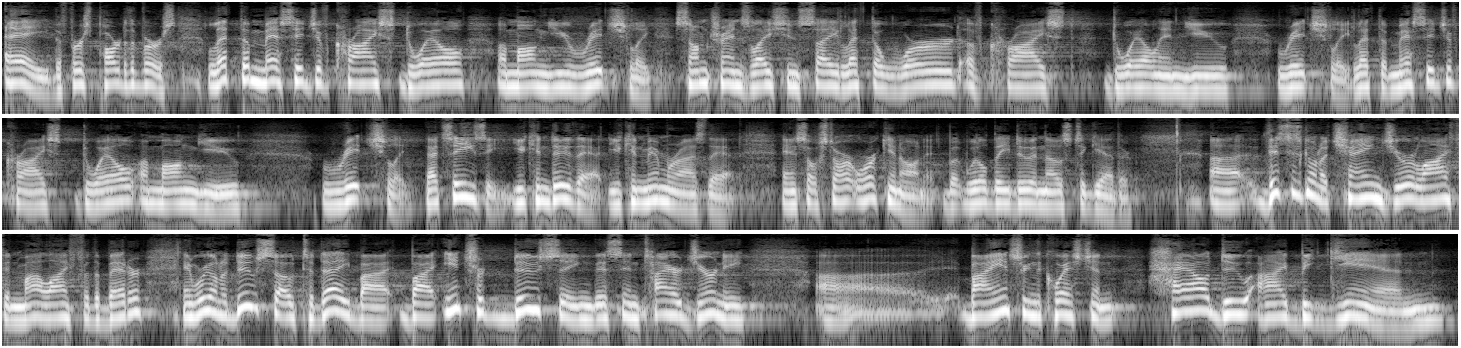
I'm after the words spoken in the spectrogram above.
A, the first part of the verse, let the message of Christ dwell among you richly. Some translations say, let the word of Christ dwell in you richly. Let the message of Christ dwell among you richly. That's easy. You can do that. You can memorize that. And so start working on it, but we'll be doing those together. Uh, this is going to change your life and my life for the better. And we're going to do so today by, by introducing this entire journey uh, by answering the question how do I begin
